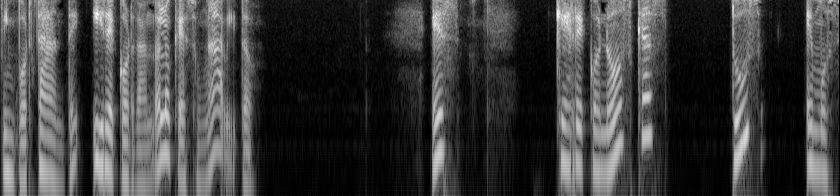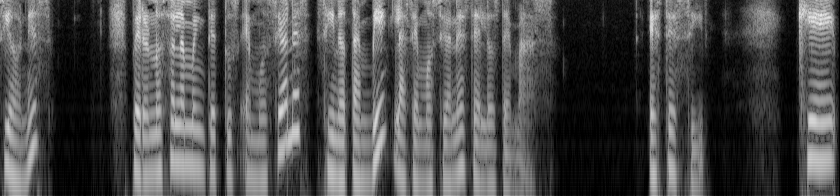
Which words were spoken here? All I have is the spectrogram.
importante, y recordando lo que es un hábito, es que reconozcas tus emociones, pero no solamente tus emociones, sino también las emociones de los demás. Es decir, que,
